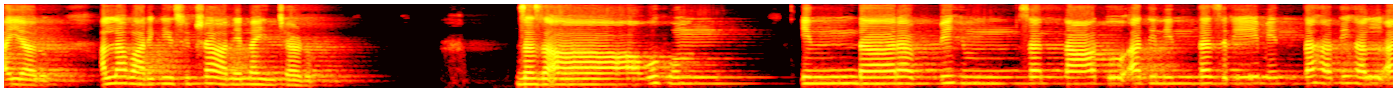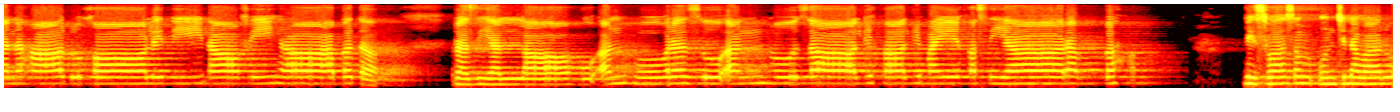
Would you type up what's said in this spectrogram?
అయ్యారు అల్లా వారికి శిక్ష నిర్ణయించాడు జజావుహుం عند ربهم جنات عدن تجري من تحتها الأنهار خالدين فيها أبدا رضي الله عنه ورضوا عنه ذلك لمن خشي ربه విశ్వాసం ఉంచిన వారు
